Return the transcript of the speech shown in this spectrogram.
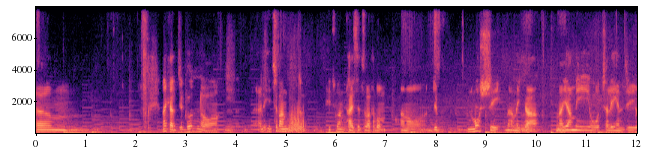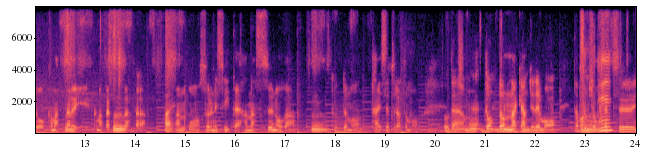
うん。なんか自分のうん。一番一番大切は多分あのもし何か悩みをチャレンジを困ったり、困ったことがあったら、はい。あのそれについて話すのがうん。とっても大切だと思う。そうですねうん。どどんな感じでも、多分直接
